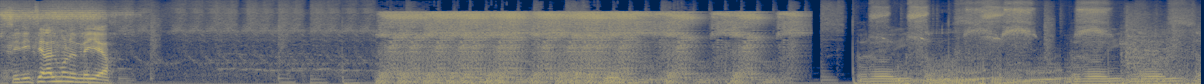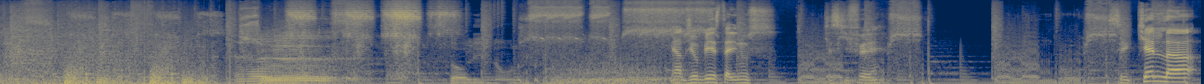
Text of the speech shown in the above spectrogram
C'est littéralement le meilleur. Merde, j'ai oublié Stalinus. Qu'est-ce qu'il fait? C'est lequel là?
